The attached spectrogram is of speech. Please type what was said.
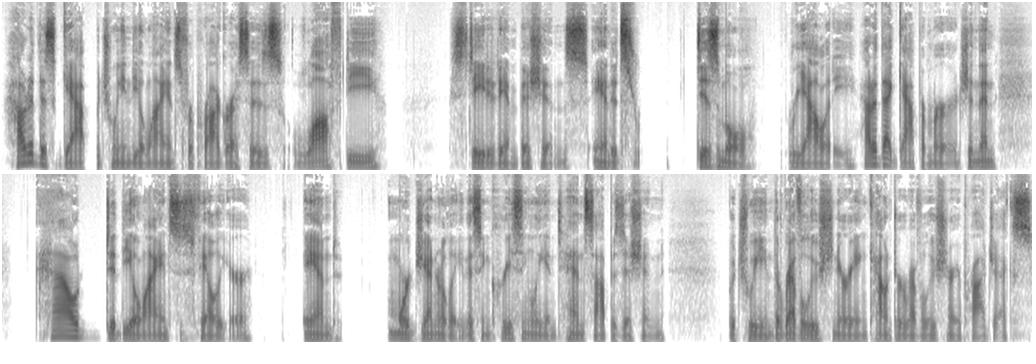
how did this gap between the Alliance for Progress's lofty stated ambitions and its dismal reality, how did that gap emerge? And then how did the alliance's failure and more generally this increasingly intense opposition between the revolutionary and counter-revolutionary projects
